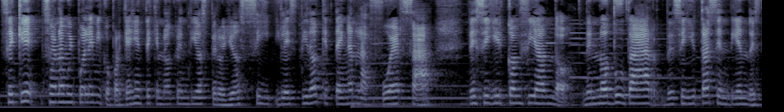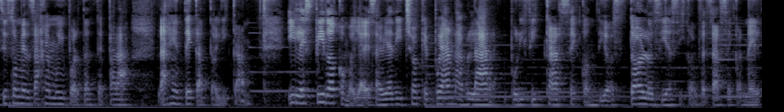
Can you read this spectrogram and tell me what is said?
Sé que suena muy polémico porque hay gente que no cree en Dios, pero yo sí. Y les pido que tengan la fuerza de seguir confiando, de no dudar, de seguir trascendiendo. Este es un mensaje muy importante para la gente católica. Y les pido, como ya les había dicho, que puedan hablar, purificarse con Dios todos los días y confesarse con Él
